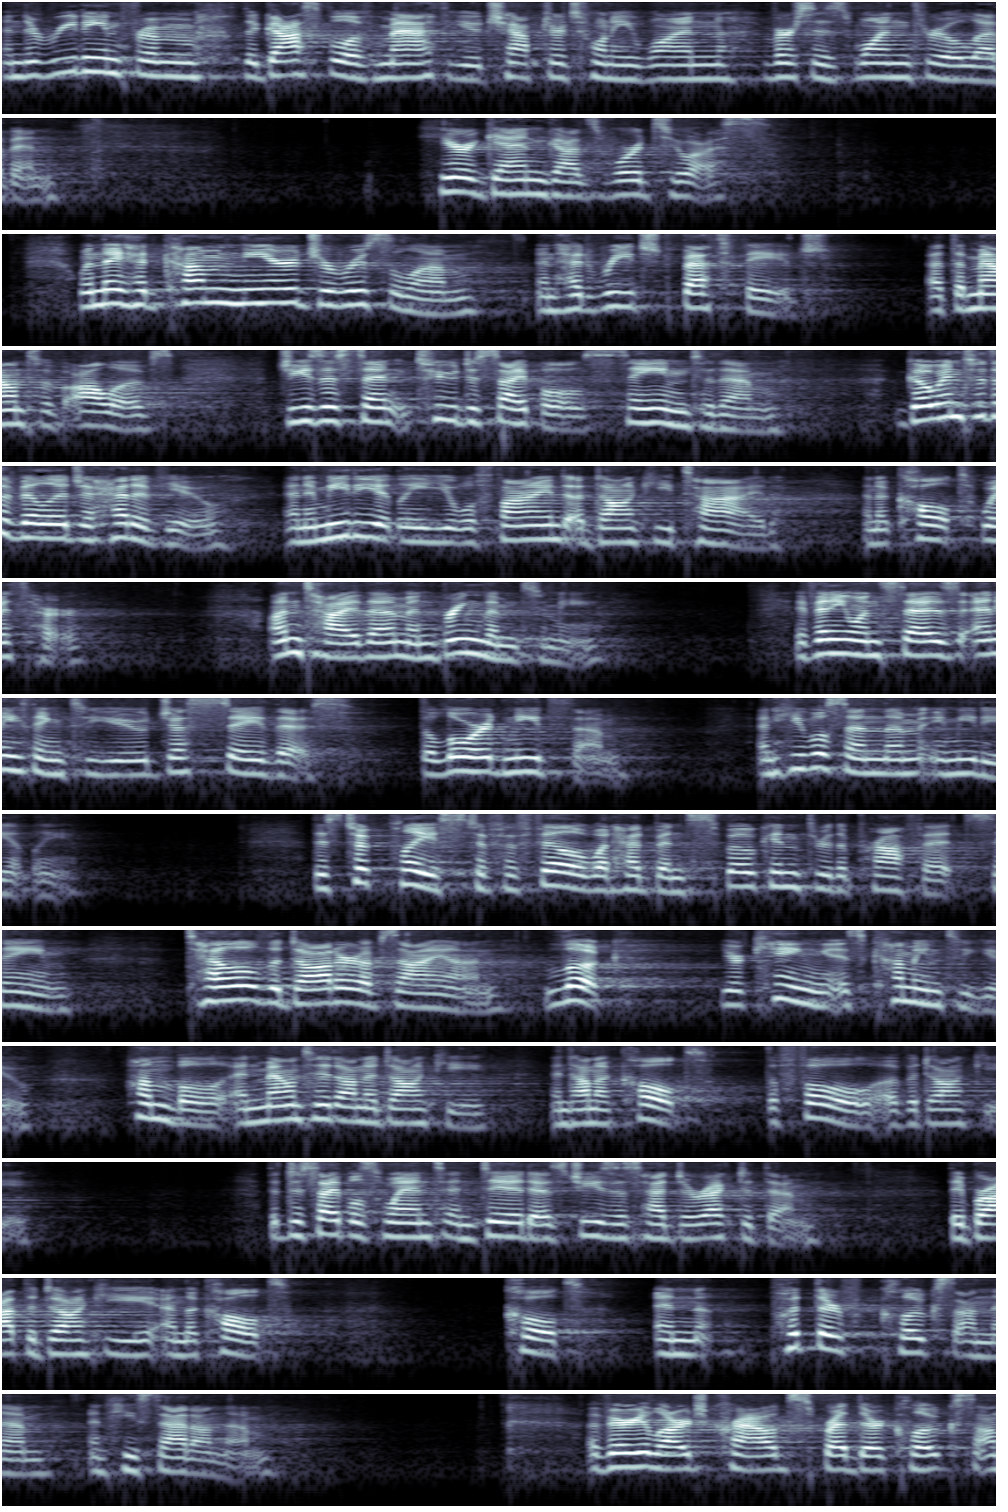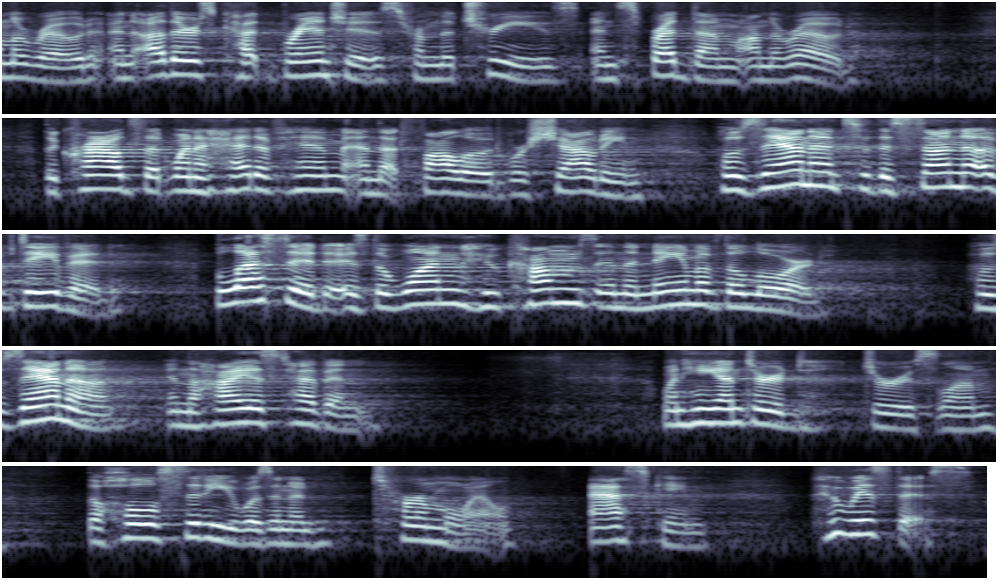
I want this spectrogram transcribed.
And a reading from the Gospel of Matthew, chapter 21, verses 1 through 11. Hear again God's word to us. When they had come near Jerusalem and had reached Bethphage at the Mount of Olives, Jesus sent two disciples, saying to them, Go into the village ahead of you, and immediately you will find a donkey tied and a colt with her. Untie them and bring them to me. If anyone says anything to you, just say this The Lord needs them, and he will send them immediately. This took place to fulfill what had been spoken through the prophet, saying, Tell the daughter of Zion, Look, your king is coming to you, humble and mounted on a donkey, and on a colt, the foal of a donkey. The disciples went and did as Jesus had directed them. They brought the donkey and the colt, colt and put their cloaks on them, and he sat on them. A very large crowd spread their cloaks on the road, and others cut branches from the trees and spread them on the road. The crowds that went ahead of him and that followed were shouting, Hosanna to the Son of David! Blessed is the one who comes in the name of the Lord! Hosanna in the highest heaven! When he entered Jerusalem, the whole city was in a turmoil, asking, Who is this?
